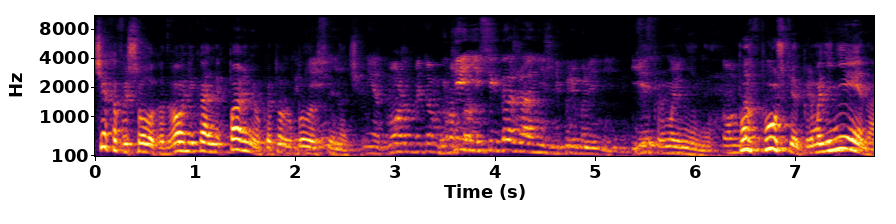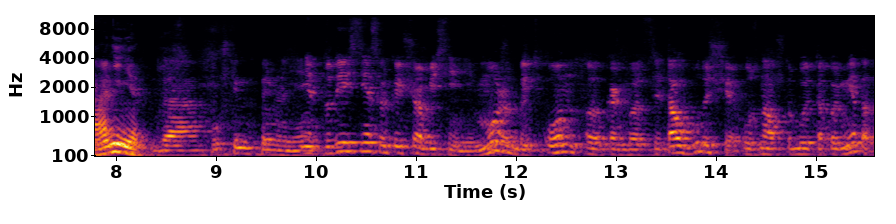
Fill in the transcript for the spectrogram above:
Чехов и Шолохов, два уникальных парня, у которых Это было гений. все иначе. Нет, может быть он Ну, просто... гении всегда же, они же не прямолинейные. Есть прямолинейные. он Пу- так- Пушкин прямолинейно, а они нет. Да, Пушкин прямолинейный. Нет, тут есть несколько еще объяснений. Может быть, он э, как бы слетал в будущее, узнал, что будет такой метод,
